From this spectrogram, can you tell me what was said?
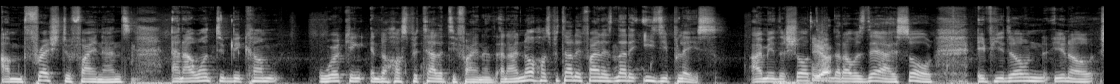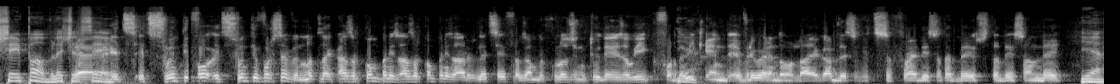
I'm fresh to finance and I want to become working in the hospitality finance, and I know hospitality finance is not an easy place. I mean, the short Yeah. time that I was there, I saw if you don't, you know, shape up, let's just Yeah, say, it's it's 24 it's 24 7 not like other companies other companies are let's say for example closing two days a week for the Yeah. weekend everywhere in the world. Regardless if it's friday saturday saturday sunday. Yeah,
